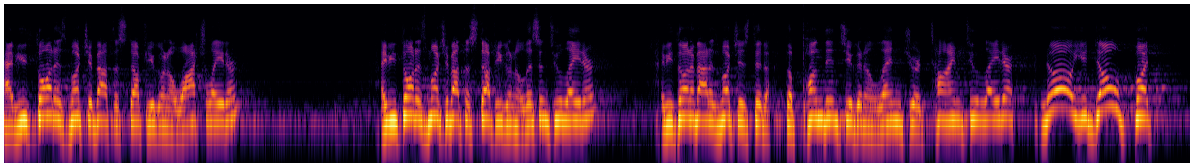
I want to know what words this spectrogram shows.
have you thought as much about the stuff you're going to watch later? Have you thought as much about the stuff you're going to listen to later? Have you thought about as much as to the, the pundits you're going to lend your time to later? No, you don't, but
